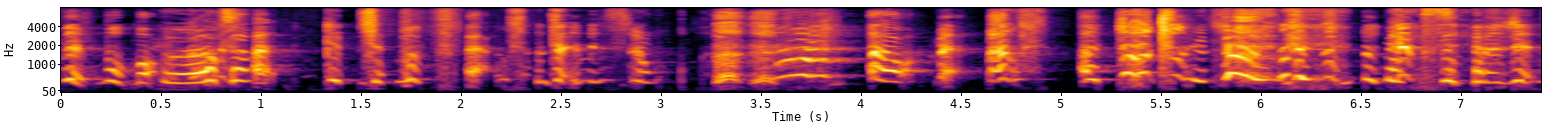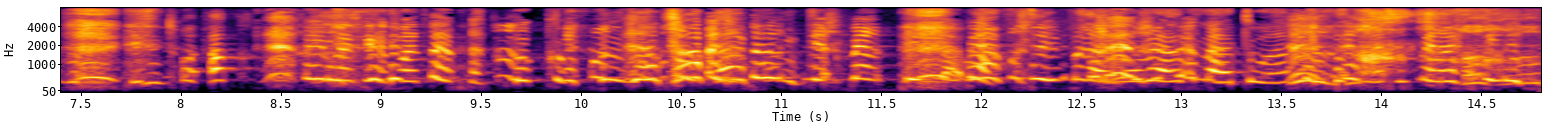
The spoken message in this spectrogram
des moments comme ça que j'aime faire cette émission. Alors, merci à toutes les femmes. Merci à beaucoup. Merci. Merci à toi. Oh,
